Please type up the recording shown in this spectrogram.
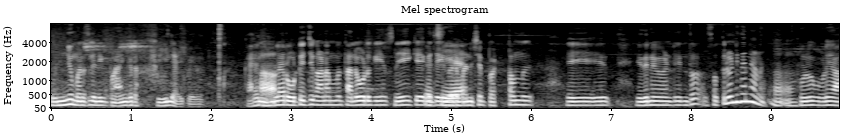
കുഞ്ഞു മനസ്സിൽ എനിക്ക് ഭയങ്കര ഫീലായിപ്പോയത് കാര്യം നമ്മളെ റോട്ടിച്ച് കാണുമ്പോൾ തല കൊടുക്കുകയും സ്നേഹിക്കുകയൊക്കെ ചെയ്യുന്ന ഒരു മനുഷ്യൻ പെട്ടെന്ന് ഈ ഇതിനു വേണ്ടി എന്തോ സ്വത്തിന് വേണ്ടി തന്നെയാണ്. പുള്ളി ആ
